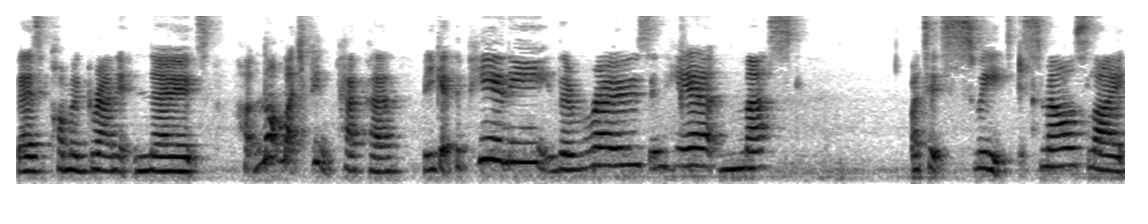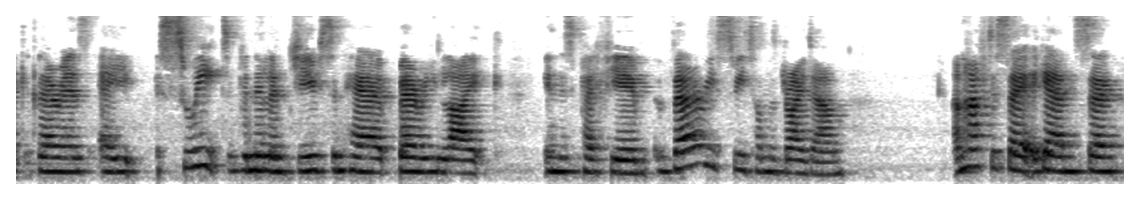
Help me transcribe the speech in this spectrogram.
There's pomegranate notes, not much pink pepper, but you get the peony, the rose in here, musk, but it's sweet. It smells like there is a sweet vanilla juice in here, berry-like in this perfume. Very sweet on the dry down. And I have to say again, so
